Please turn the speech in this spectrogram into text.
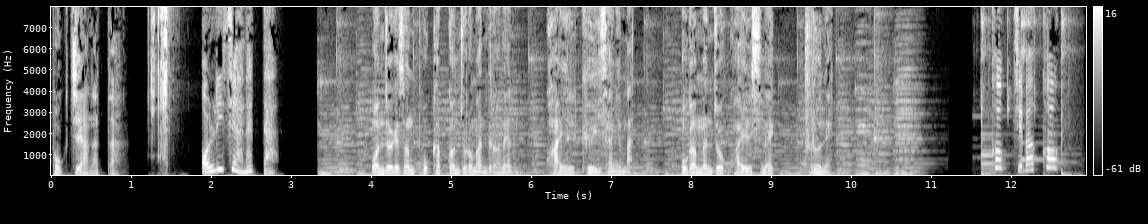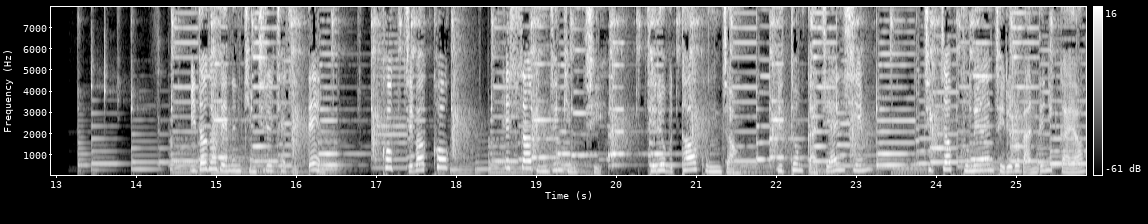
볶지 않았다. 얼리지 않았다. 원적에선 복합 건조로 만들어낸 과일 그 이상의 맛. 오감 만족 과일 스낵 푸르넥. 콕 집어 콕. 믿어도 되는 김치를 찾을 땐 콕 집어 콕. 햇서 빙진 김치. 재료부터 공정. 유통까지 안심. 직접 구매한 재료로 만드니까요.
